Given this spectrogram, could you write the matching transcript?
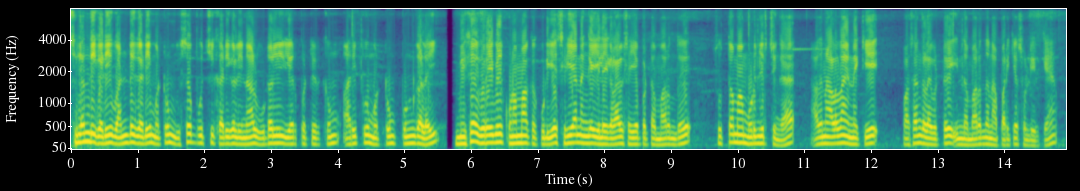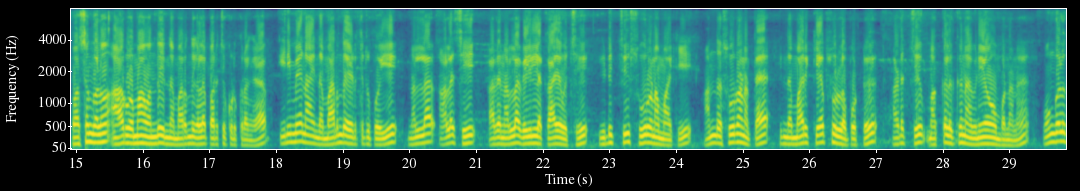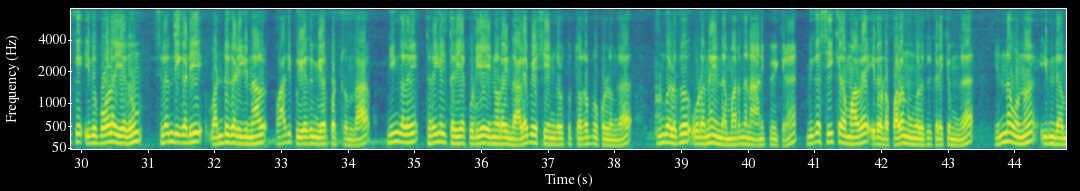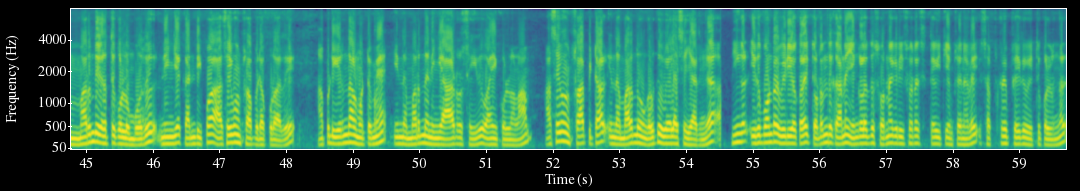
சிலந்திகடி வண்டுகடி மற்றும் விஷப்பூச்சி கடிகளினால் உடலில் ஏற்பட்டிருக்கும் அரிப்பு மற்றும் புண்களை மிக விரைவில் குணமாக்கக்கூடிய சிறியானங்கை இலைகளால் செய்யப்பட்ட மருந்து சுத்தமாக முடிஞ்சிருச்சுங்க. அதனால தான் இன்றைக்கி பசங்களை விட்டு இந்த மருந்தை நான் பறிக்க சொல்லியிருக்கேன். பசங்களும் ஆர்வமாக வந்து இந்த மருந்துகளை பறித்து கொடுக்குறாங்க. இனிமேல் நான் இந்த மருந்தை எடுத்துகிட்டு போய் நல்லா அலசி அதை நல்லா வெயிலில் காய வச்சு இடித்து சூரணமாக்கி அந்த சூரணத்தை இந்த மாதிரி கேப்சூலில் போட்டு அடைச்சி மக்களுக்கு நான் விநியோகம் பண்ணணும் உங்களுக்கு இது போல் எதுவும் சிலந்திகடி வண்டுகடியினால் பாதிப்பு எதுவும் ஏற்பட்டிருந்தால் நீங்களே திரையில் தெரியக்கூடிய என்னோட இந்த அலைபேசி எண்களுக்கு தொடர்பு கொள்ளுங்கள் உங்களுக்கு உடனே இந்த மருந்தை நான் அனுப்பி வைக்கிறேன். மிக சீக்கிரமாகவே இதோட பலன் உங்களுக்கு கிடைக்குங்க என்ன ஒன்று இந்த மருந்து எடுத்துக்கொள்ளும் போது நீங்கள் கண்டிப்பாக அசைவம் சாப்பிடக்கூடாது. அப்படி இருந்தால் மட்டுமே இந்த மருந்தை நீங்கள் ஆர்டர் செய்து வாங்கி கொள்ளலாம். அசைவம் சாப்பிட்டால் இந்த மருந்து உங்களுக்கு வேலை செய்யாதுங்க. நீங்கள் இது போன்ற வீடியோக்களை தொடர்ந்து காண எங்களது சொர்ணகிரீஸ்வரர் சித்த வைத்தியம் சேனலை சப்ஸ்கிரைப் செய்து வைத்துக் கொள்ளுங்கள்.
